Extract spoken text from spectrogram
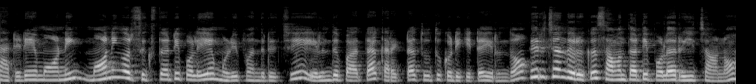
சாட்டர்டே மார்னிங் மார்னிங் ஒரு சிக்ஸ் தேர்ட்டி போலயே முழிப்பு வந்துடுச்சு. எழுந்து பார்த்தா கரெக்டாக தூத்துக்குடி கிட்ட இருந்தோம். திருச்செந்தூருக்கு செவன் தேர்ட்டி போல ரீச் ஆனோம்.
